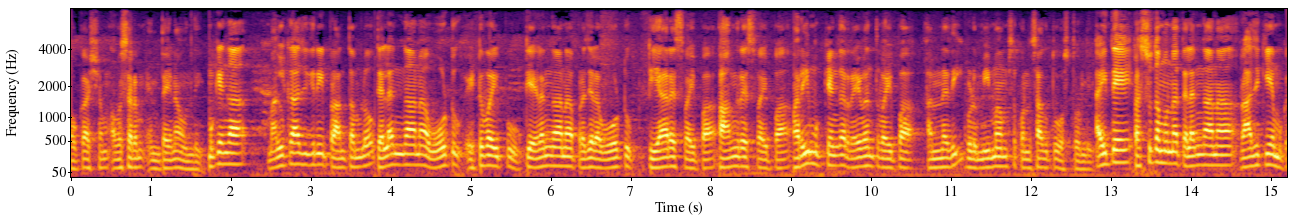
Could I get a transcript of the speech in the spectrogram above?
అవకాశం అవసరం ఎంతైనా ఉంది. ముఖ్యంగా మల్కాజిగిరి ప్రాంతంలో తెలంగాణ ఓటు ఎటువైపు తెలంగాణ ప్రజల ఓటు టిఆర్ఎస్ వైపా కాంగ్రెస్ వైపా మరీ ముఖ్యంగా రేవంత్ వైపా అన్నది ఇప్పుడు మీమాంస కొనసాగుతూ వస్తుంది. అయితే ప్రస్తుతం ఉన్న తెలంగాణ రాజకీయ ముఖ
